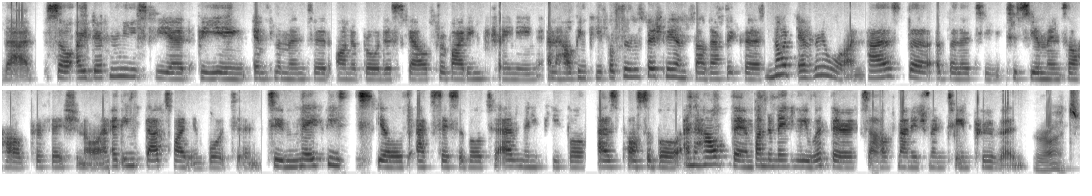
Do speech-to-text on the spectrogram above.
that? So I definitely see it being implemented on a broader scale, providing training and helping people, because especially in South Africa, not everyone has the ability to see a mental health professional. And I think that's quite important to make these skills accessible to as many people as possible and help them them fundamentally with their self management to improve it. Right.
